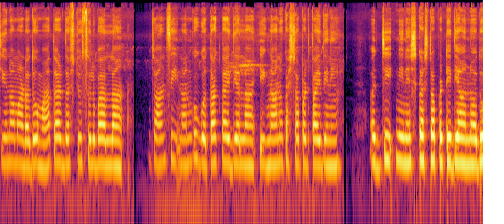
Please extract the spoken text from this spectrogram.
ಜೀವನ ಮಾಡೋದು ಮಾತಾಡ್ದಷ್ಟು ಸುಲಭ ಅಲ್ಲ. ಜಾನ್ಸಿ, ನನಗೂ ಗೊತ್ತಾಗ್ತಾ ಇದೆಯಲ್ಲ, ಈಗ ನಾನು ಕಷ್ಟಪಡ್ತಾ ಇದ್ದೀನಿ. ಅಜ್ಜಿ, ನೀನು ಎಷ್ಟು ಕಷ್ಟಪಟ್ಟಿದ್ಯಾ ಅನ್ನೋದು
